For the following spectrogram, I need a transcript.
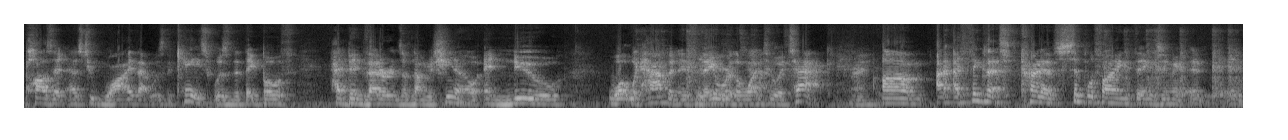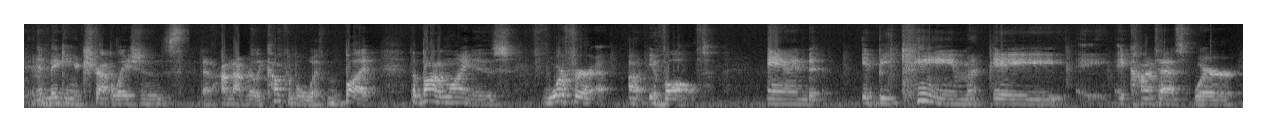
posit as to why that was the case was that they both had been veterans of Nagashino and knew what would happen if they were the one to attack. Right. Um, I, I think that's kind of simplifying things and, and, and, and making extrapolations that I'm not really comfortable with. But the bottom line is warfare uh, evolved, and it became a, a a contest where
